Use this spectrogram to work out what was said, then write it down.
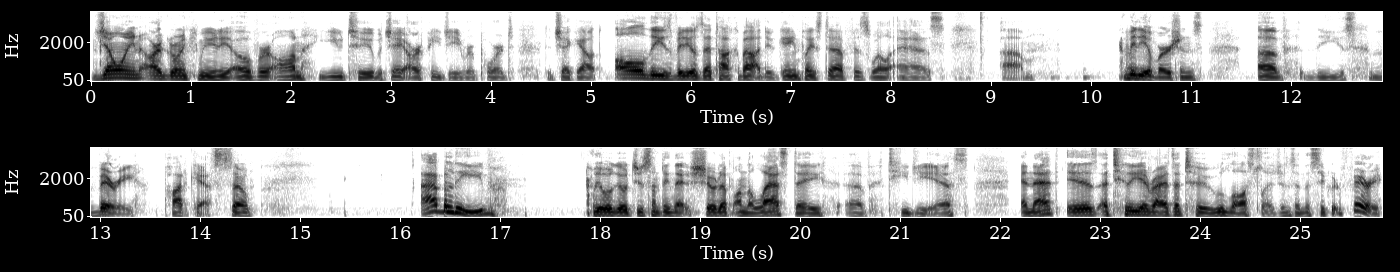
join our growing community over on YouTube, JRPG Report, to check out all these videos that I talk about. I do gameplay stuff as well as um, video versions of these very podcasts. So, I believe we will go to something that showed up on the last day of TGS, and that is Atelier Ryza 2 Lost Legends and the Secret Fairy.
